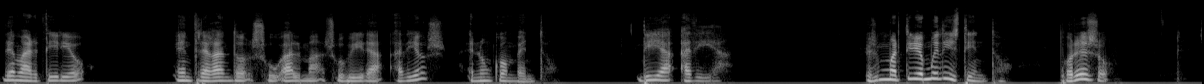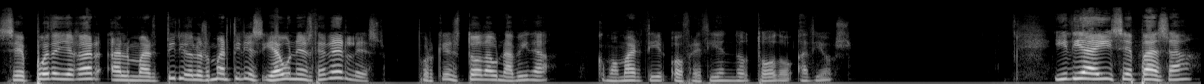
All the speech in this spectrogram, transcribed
de martirio entregando su alma, su vida a Dios en un convento, día a día. Es un martirio muy distinto. Por eso, se puede llegar al martirio de los mártires y aún excederles, porque es toda una vida como mártir ofreciendo todo a Dios. Y de ahí se pasa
